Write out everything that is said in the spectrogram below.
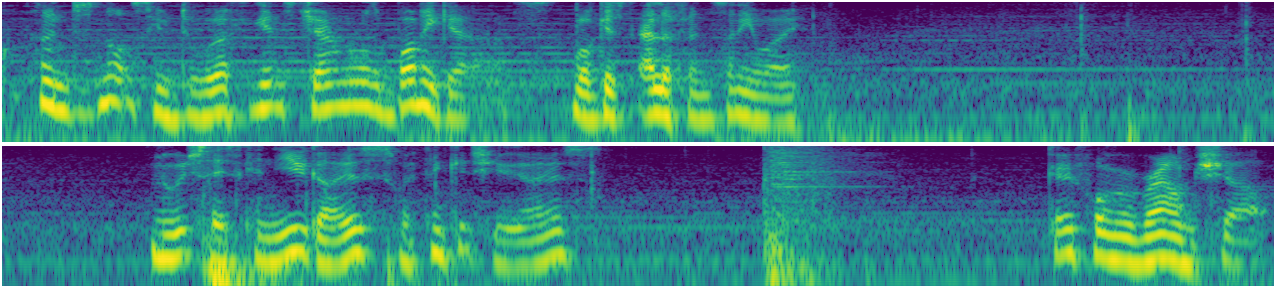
Quicklime does not seem to work against generals' bodyguards. Well, against elephants anyway. In which case, can you guys, I think it's you guys, go for a round shot.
